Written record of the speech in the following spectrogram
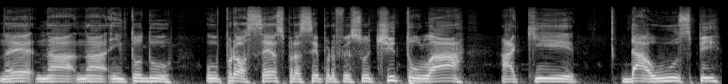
né, na, na, em todo o processo para ser professor titular aqui da USP.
